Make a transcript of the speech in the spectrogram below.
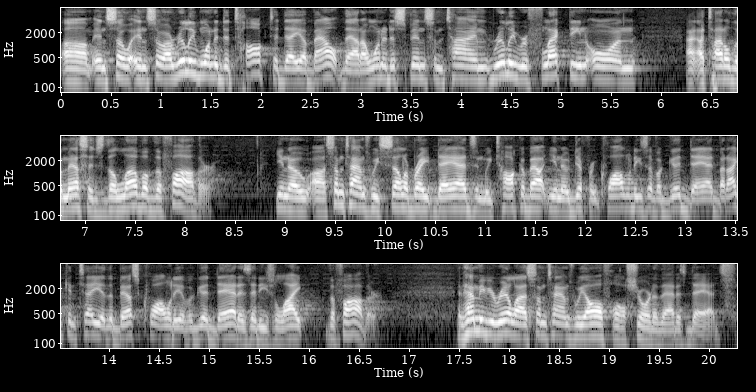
Um, and, so, and so I really wanted to talk today about that. I wanted to spend some time really reflecting on, I, I titled the message, The Love of the Father. You know, uh, sometimes we celebrate dads and we talk about, you know, different qualities of a good dad, but I can tell you the best quality of a good dad is that he's like the father. And how many of you realize sometimes we all fall short of that as dads?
